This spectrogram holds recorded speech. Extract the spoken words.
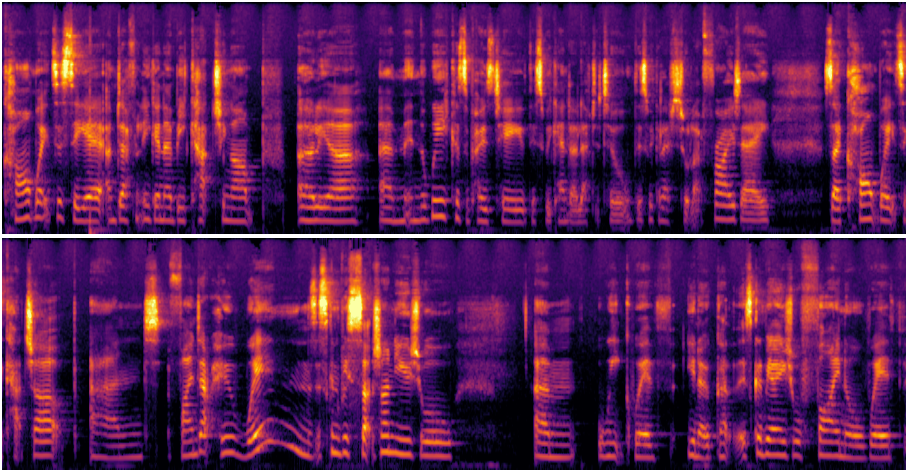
can't wait to see it. I'm definitely going to be catching up earlier um, in the week as opposed to this weekend. I left it till this week. I left it till like Friday. So I can't wait to catch up and find out who wins. It's going to be such an unusual um, week with, you know, it's going to be an unusual final with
